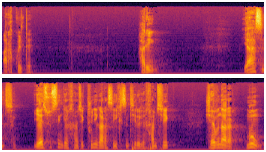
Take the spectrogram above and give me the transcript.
Арахгүй л дээ. Харин яасан ч Есүсийн гайхамшиг түүний гараас ихсэн тэр гайхамшиг шавнараар мөн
